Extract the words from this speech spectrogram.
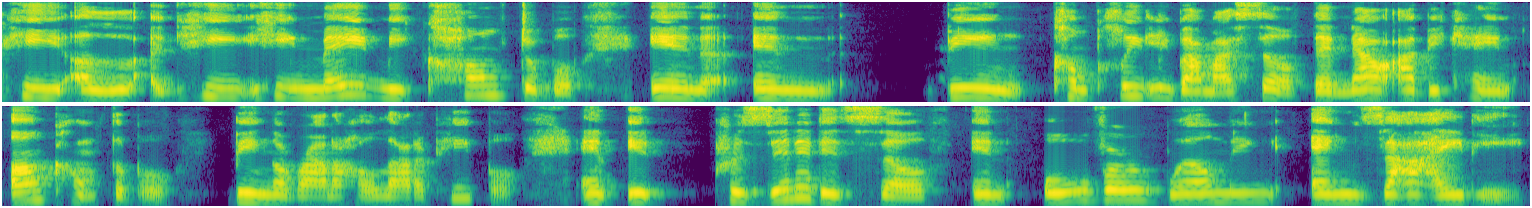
he he he made me comfortable in in being completely by myself that now I became uncomfortable being around a whole lot of people. And it presented itself in overwhelming anxiety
